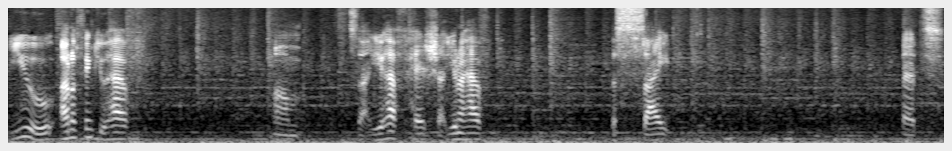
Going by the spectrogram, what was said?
You, I don't think you have. Um, you have headshot. You don't have the sight. That's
